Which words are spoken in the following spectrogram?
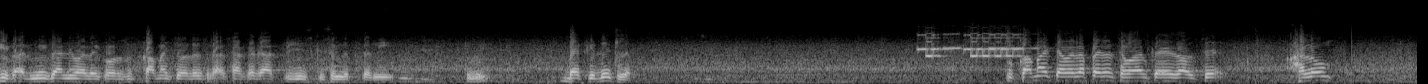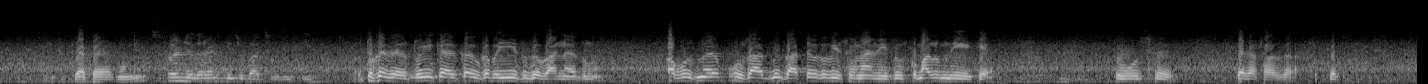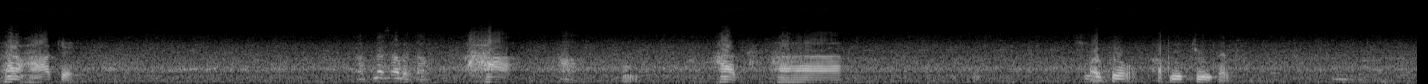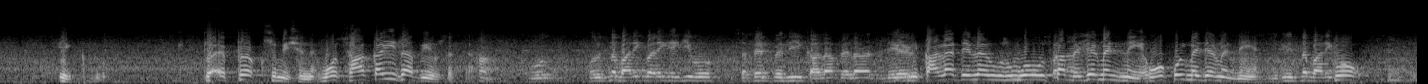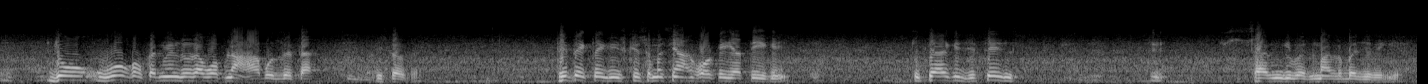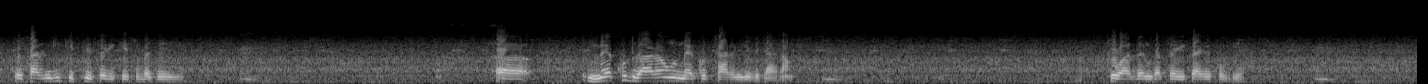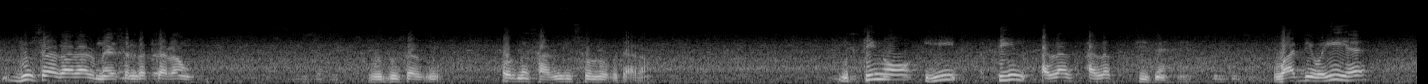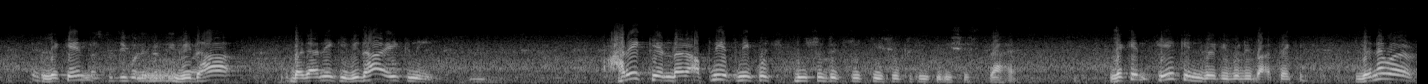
एक आदमी गाने वाले को और कामा चौदह का साकर रात की जिसकी संगत करनी है। तो बैठ के देख लो। तो कामा चावला पहला सवाल कहेगा उससे हेलो। क्या कहेगा तुमने स्वर निर्धारण की जो बात चल रही थी। तो कहते तो ये कह कह भाई ये तो क्या गाना है तुम्हें। अब उसमें उस आदमी गाते हुए कभी सुना नहीं तो उसको मालूम नहीं है क्या? तो उससे पहला सवाल का हाँ हाँ के। अपना सा बताओ। हाँ। हाँ। हाँ हाँ। और वो अपनी ट्यून कर। एक तो अप्रोक्सीमेशन है? वो सा कई सा भी हो सकता। है हाँ वो और इतना बारीक बारीक है कि वो सफ़ेद पहली काला पहला डेढ़ काला टेलर वो उसका मेज़रमेंट नहीं। है वो कोई मेज़रमेंट नहीं है। लेकिन इतना बारीक तो जो वो कन्विंस होता वो अपना हाँ बोल देता है। इस तरह से। फिर देखते हैं कि इसकी समस्या और कहीं आती है कहीं तो क्या है कि जितने सारंगी बज मान लो बज रही है तो सारंगी कितनी तरीके से बज रही है? हम्म, मैं खुद गा रहा हूँ मैं खुद सारंगी बजा रहा हूँ। हम्म, तो वादन का तरीका एक हो गया। हम्म, दूसरा गा रहा मैं संगत कर रहा हूँ। वो दूसरा भी। और मैं सारंगी सोलो बजा रहा हूँ। ये तीनों ही तीन अलग अलग चीज़ें हैं। वाद्य वही है लेकिन विधा बजाने की विधा एक नहीं। हर एक के अंदर अपनी अपनी कुछ दूसरी दूसरी तीसरी किस्म की विशेषता है। लेकिन एक इनवेरिएबली बात है कि whenever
